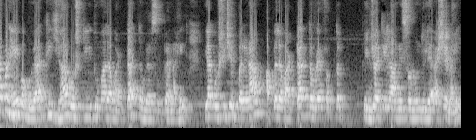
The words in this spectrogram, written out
आपण हे बघूयात की ह्या गोष्टी तुम्हाला वाटतात तेवढ्या सोप्या नाहीत. या गोष्टीचे परिणाम आपल्याला वाटतात तेवढ्या फक्त एन्जॉय केला आणि सोडून दिले असे नाही.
